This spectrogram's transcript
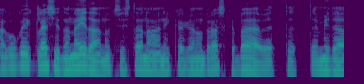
nagu kõik klassid on näidanud, siis täna on ikkagi olnud raske päev, et, et mida,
